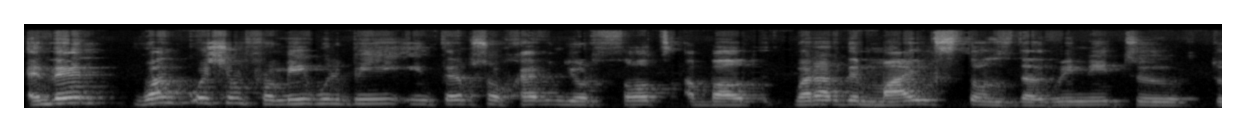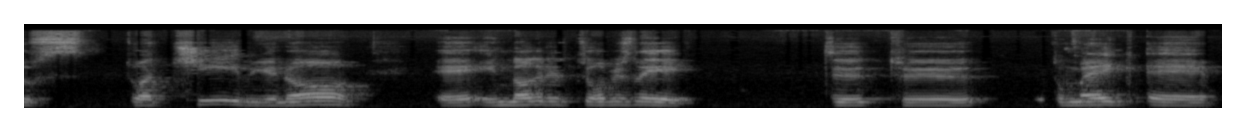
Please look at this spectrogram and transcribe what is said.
and then one question from me will be in terms of having your thoughts about what are the milestones that we need to to to achieve, you know, uh, in order to obviously to to to make a,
